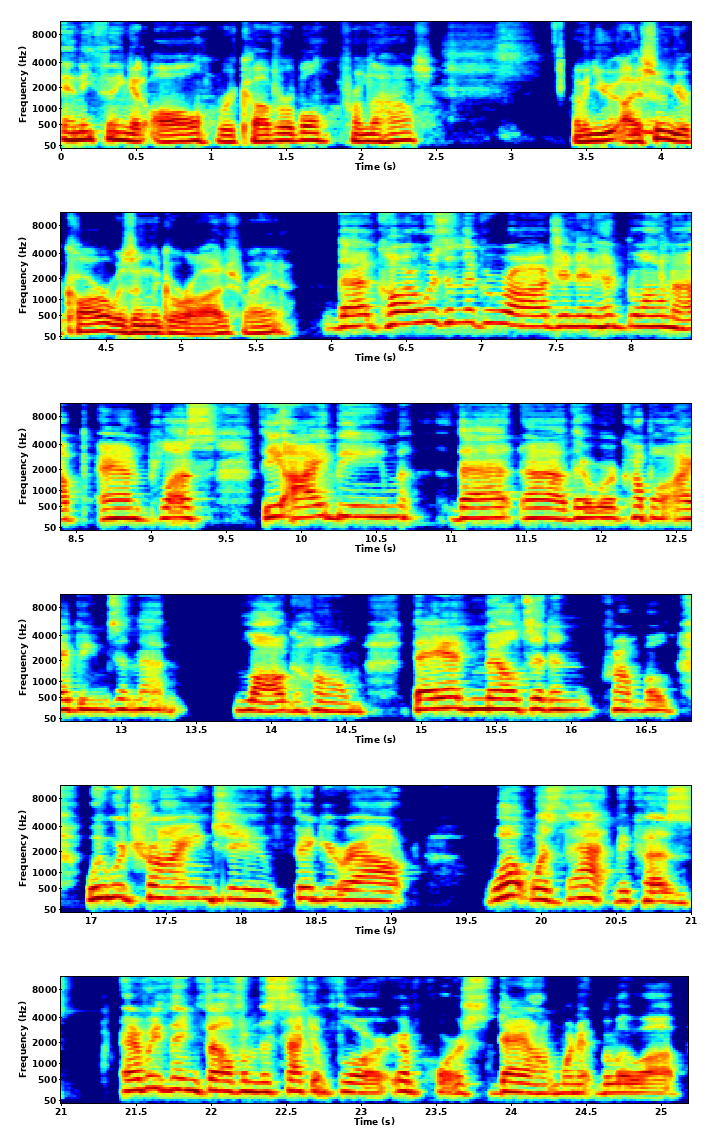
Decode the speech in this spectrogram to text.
anything at all recoverable from the house? I mean, you, I assume your car was in the garage, right? The car was in the garage and it had blown up. And plus the I beam that, uh, there were a couple I beams in that log home. They had melted and crumbled. We were trying to figure out what was that? Because everything fell from the second floor, of course, down when it blew up.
